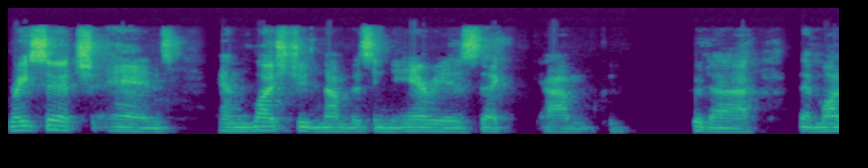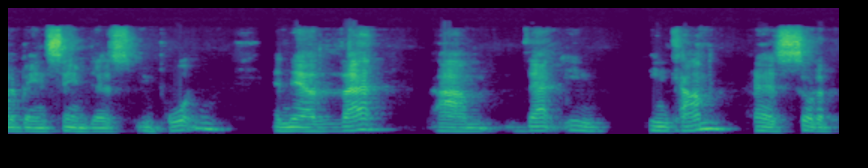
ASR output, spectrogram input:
research and and low student numbers in areas that um, could, could uh, that might have been seen as important. And now that um, that in, income has sort of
